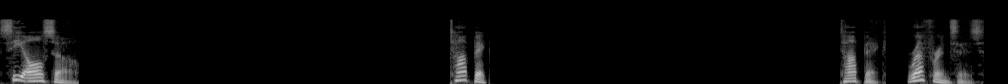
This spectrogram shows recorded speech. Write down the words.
See also. References.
